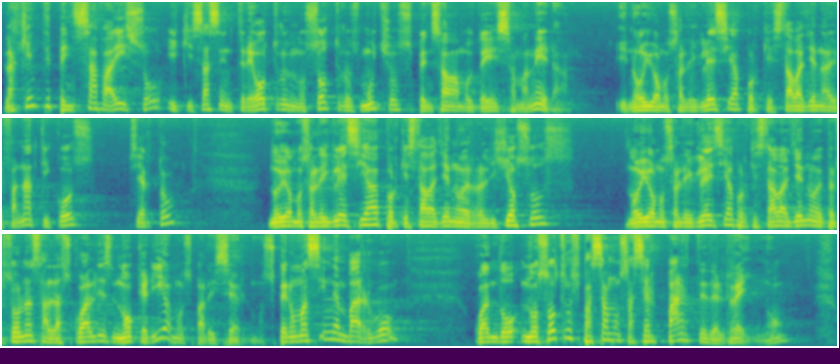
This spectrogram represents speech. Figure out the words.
La gente pensaba eso y quizás entre otros nosotros muchos pensábamos de esa manera. Y no íbamos a la iglesia porque estaba llena de fanáticos, ¿cierto? No íbamos a la iglesia porque estaba lleno de religiosos. No íbamos a la iglesia porque estaba lleno de personas a las cuales no queríamos parecernos. Pero más sin embargo, cuando nosotros pasamos a ser parte del reino,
